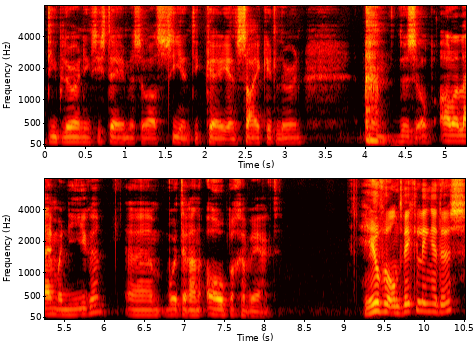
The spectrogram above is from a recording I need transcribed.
deep learning systemen zoals CNTK en scikit-learn. dus op allerlei manieren wordt eraan open gewerkt. Heel veel ontwikkelingen dus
